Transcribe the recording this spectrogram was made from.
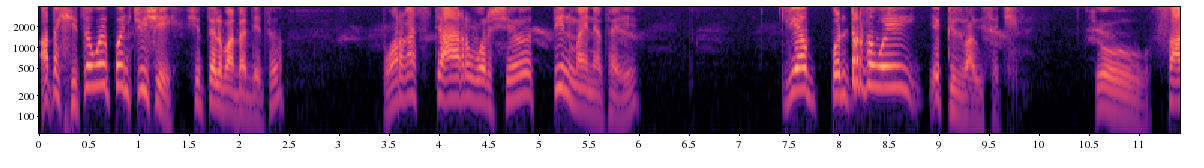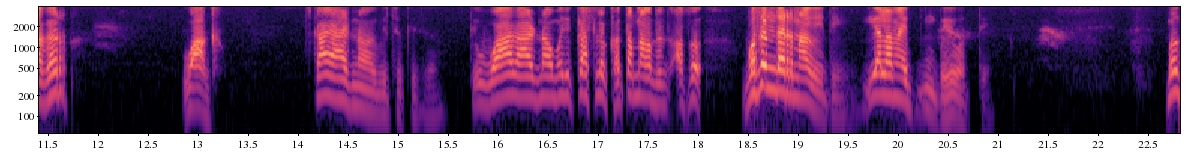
आता हिचं वय पंचवीस आहे शीतल बाधादेचं पोरगा चार वर्ष तीन महिन्याचा आहे. किंवा पंटरचं वय एकवीस बावीसाची शो सागर वाघ. काय आडनाव बी चुकीचं? ते वाघ आडनाव म्हणजे कसलं खतरनाक असं वजनदार नाव आहे ते. याला नाही हे होत ते. मग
